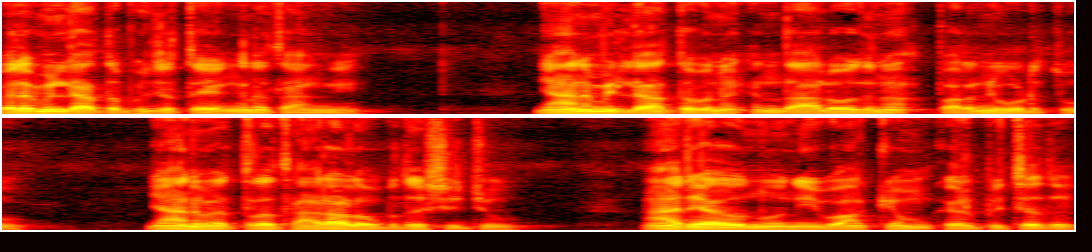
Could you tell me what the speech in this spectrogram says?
ബലമില്ലാത്ത ഭുജത്തെ എങ്ങനെ താങ്ങി? ജ്ഞാനമില്ലാത്തവന് എന്താലോചന പറഞ്ഞു കൊടുത്തു? ജ്ഞാനം എത്ര ധാരാളം ഉപദേശിച്ചു? ആരെയാകുന്നു നീ വാക്യം കേൾപ്പിച്ചത്?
